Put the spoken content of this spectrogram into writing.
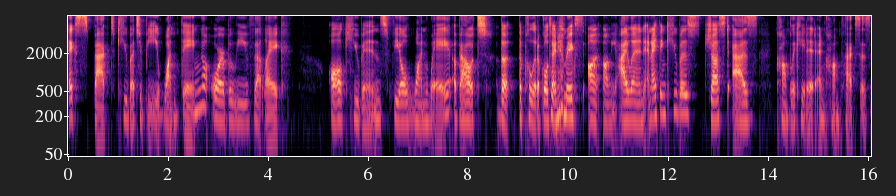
expect Cuba to be one thing or believe that like all Cubans feel one way about the the political dynamics on, on the island. And I think Cuba's just as complicated and complex as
